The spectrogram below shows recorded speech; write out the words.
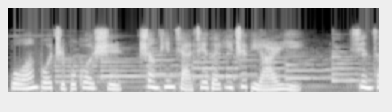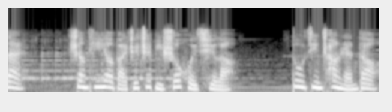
我王勃只不过是上天假借的一支笔而已。现在，上天要把这支笔收回去了。”杜静怅然道：“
